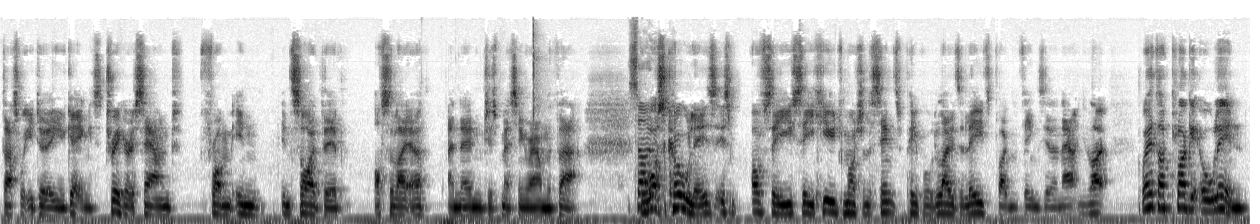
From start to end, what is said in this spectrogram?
that's what you're doing. You're getting to trigger a sound from in inside the oscillator, and then just messing around with that. so But what's cool is, is obviously you see huge modular synths, people with loads of leads plugging things in and out, and you're like, where did I plug it all in?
